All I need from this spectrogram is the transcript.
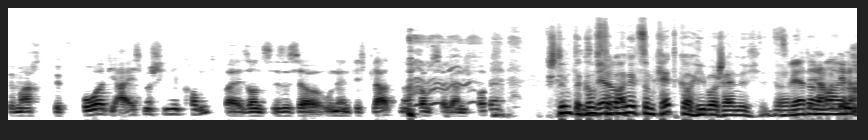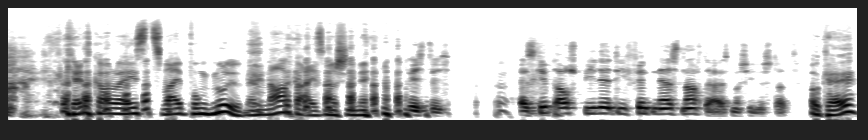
gemacht, bevor die Eismaschine kommt, weil sonst ist es ja unendlich glatt und dann kommst du ja gar nicht vorher. Stimmt, da Das kommst du gar nicht zum Catcar hin wahrscheinlich. Das wäre dann Ja, mal genau. Cat Car Race 2.0, wenn nach der Eismaschine. Richtig. Es gibt auch Spiele, die finden erst nach der Eismaschine statt. Okay.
